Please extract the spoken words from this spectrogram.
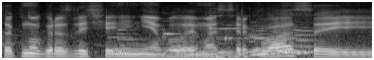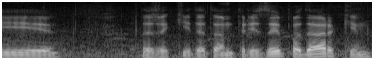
так много развлечений не было. И мастер-классы, и даже какие-то там призы, подарки.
